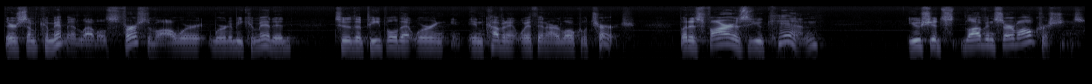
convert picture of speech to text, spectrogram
there's some commitment levels. First of all, we're, we're to be committed to the people that we're in, in covenant with in our local church. But as far as you can, you should love and serve all Christians.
